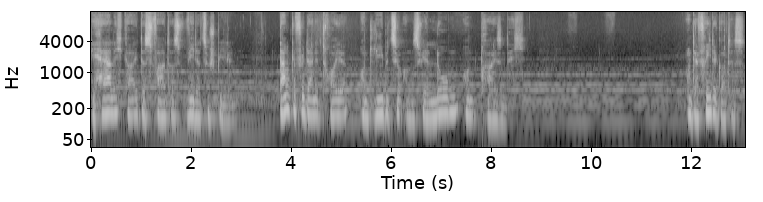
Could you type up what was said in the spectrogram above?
die Herrlichkeit des Vaters wiederzuspiegeln. Danke für deine Treue und Liebe zu uns. Wir loben und preisen dich. Und der Friede Gottes,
